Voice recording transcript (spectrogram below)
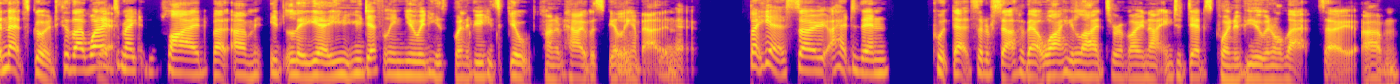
And that's good because I wanted yeah. to make it implied, but um, it, yeah, you, you, definitely knew in his point of view his guilt, kind of how he was feeling about it. Yeah. But yeah, so I had to then put that sort of stuff about why he lied to Ramona into Deb's point of view and all that. So um,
